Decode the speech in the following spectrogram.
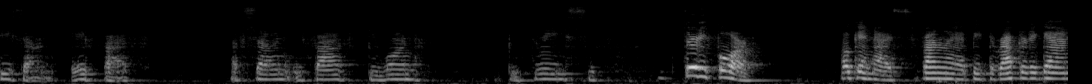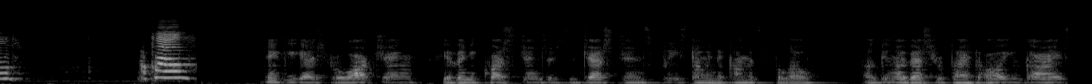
D7, A5, F7, E5, D1, B3, C 34. Okay, nice. Finally, I beat the record again. Okay? Thank you guys for watching. If you have any questions or suggestions, please tell me in the comments below. I'll do my best to reply to all you guys.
